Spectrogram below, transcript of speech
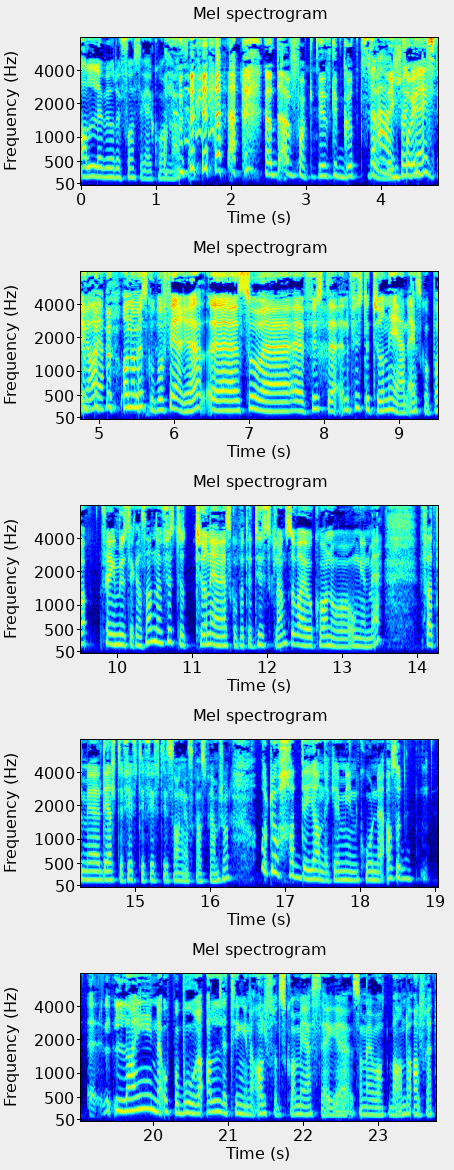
Alle burde få seg ei kone. Altså. Ja, det er faktisk et godt sending point. gøy. Ja, ja. Og når vi skulle på ferie, eh, så eh, første, den første turneen jeg skulle på For jeg er musiker, sant. Den første turneen jeg skulle på til Tyskland, så var jo kona og ungen med. For at vi delte 50-50 svangerskapspermisjon. Og da hadde Jannicke, min kone, altså line opp på bordet alle tingene Alfred skulle ha med seg, eh, som er vårt barn, da, Alfred,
